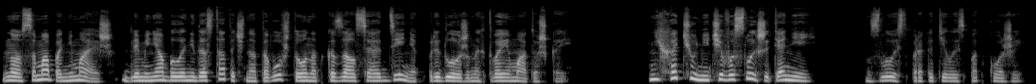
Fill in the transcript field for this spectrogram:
«Но, сама понимаешь, для меня было недостаточно того, что он отказался от денег, предложенных твоей матушкой». «Не хочу ничего слышать о ней!» Злость прокатилась под кожей.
